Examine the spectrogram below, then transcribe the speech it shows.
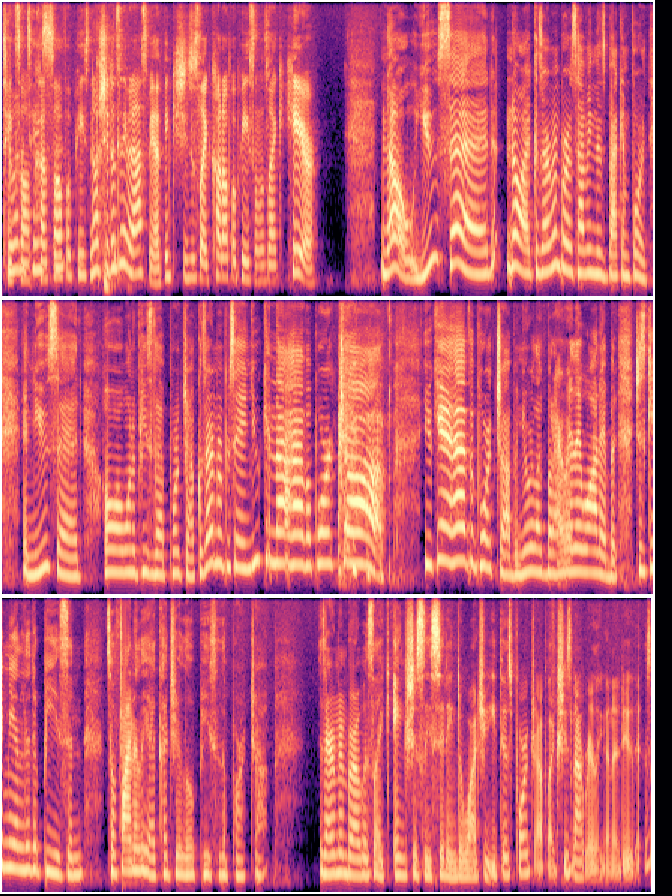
takes off, cuts it? off a piece. No, she doesn't even ask me. I think she just like cut off a piece and was like, here. No, you said no, because I, remember us having this back and forth, and you said, "Oh, I want a piece of that pork chop," because I remember saying, "You cannot have a pork chop. you can't have the pork chop," and you were like, "But I really want it. But just give me a little piece." And so finally, I cut you a little piece of the pork chop. Because I remember I was like anxiously sitting to watch you eat this pork chop. Like she's not really gonna do this.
